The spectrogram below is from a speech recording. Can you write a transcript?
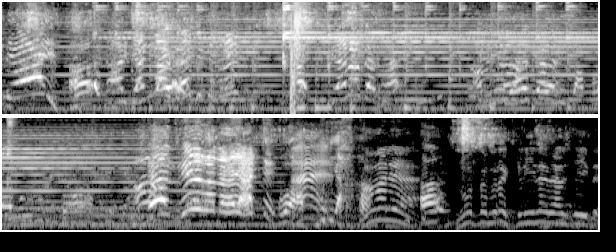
டேய்? நான் என்ன கேட்டுக்கிறேன்? என்ன பேசுற? சப்பலா கொடுக்குறீங்க ஏய், வீர விளையாட்டு ஓ அப்படியா? ஆ, நூத்தம்பது ரூபா கிளீனா வேலை செய்யுது.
